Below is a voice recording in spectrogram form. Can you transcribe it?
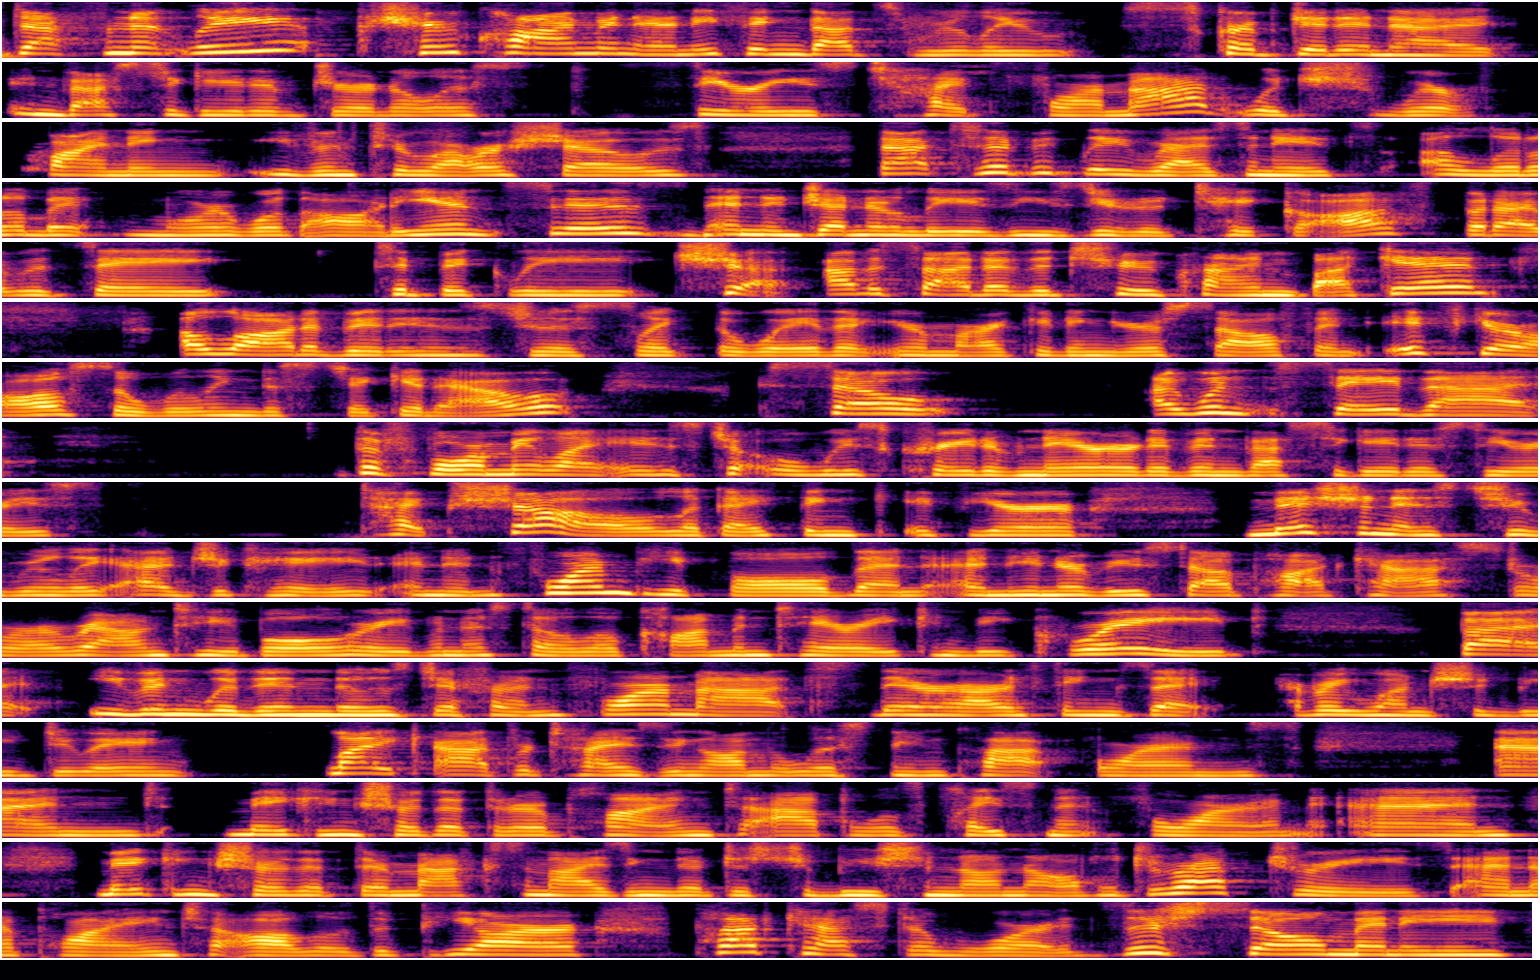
Definitely. True crime and anything that's really scripted in a investigative journalist series type format which we're finding even through our shows that typically resonates a little bit more with audiences and it generally is easier to take off. But I would say typically outside of the true crime bucket, a lot of it is just like the way that you're marketing yourself and if you're also willing to stick it out. So I wouldn't say that the formula is to always create a narrative investigative series type show. Like, I think if your mission is to really educate and inform people, then an interview style podcast or a roundtable or even a solo commentary can be great. But even within those different formats, there are things that everyone should be doing, like advertising on the listening platforms and making sure that they're applying to Apple's placement form and making sure that they're maximizing their distribution on all the directories and applying to all of the PR podcast awards. There's so many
